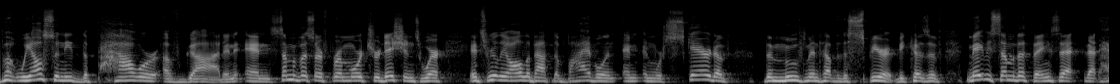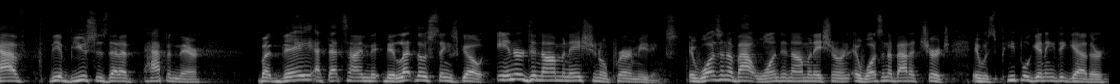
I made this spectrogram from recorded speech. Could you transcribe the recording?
but we also need the power of God. And, and some of us are from more traditions where it's really all about the Bible, and, and, and we're scared of the movement of the Spirit because of maybe some of the things that, that have the abuses that have happened there. But they, at that time, they, they let those things go. Interdenominational prayer meetings. It wasn't about one denomination, or it wasn't about a church. It was people getting together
